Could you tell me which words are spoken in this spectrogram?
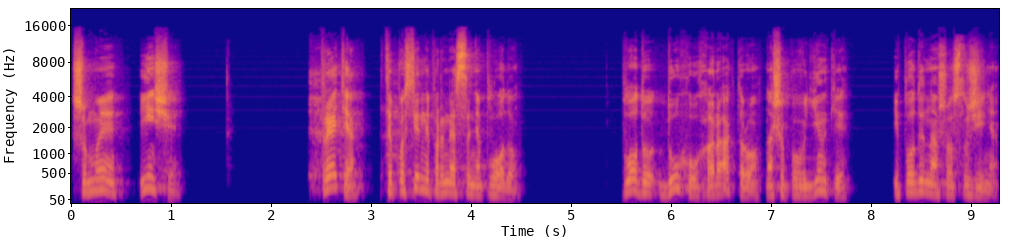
що ми інші. Третє це постійне принесення плоду. Плоду духу, характеру, нашої поведінки і плоди нашого служіння.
